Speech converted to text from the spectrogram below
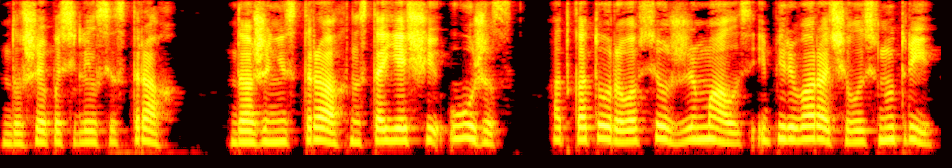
В душе поселился страх. Даже не страх, настоящий ужас от которого все сжималось и переворачивалось внутри,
